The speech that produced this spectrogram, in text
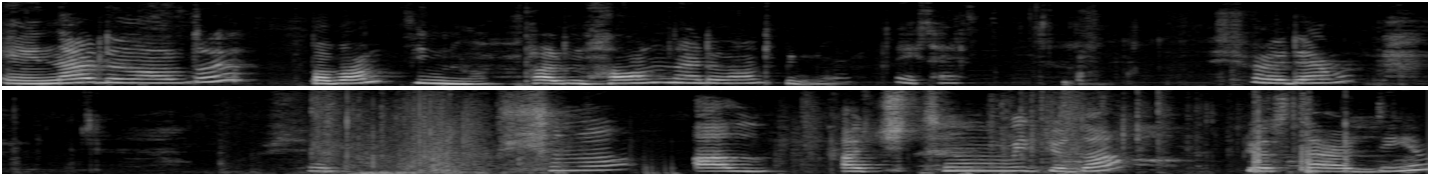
E, nereden aldı? Babam bilmiyorum. Pardon halam nereden aldı bilmiyorum. Neyse. Şöyle. Şöyle. Şunu al açtığım videoda gösterdiğim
